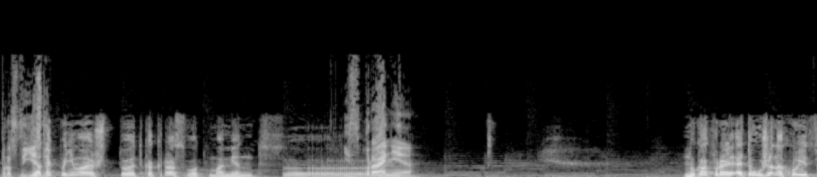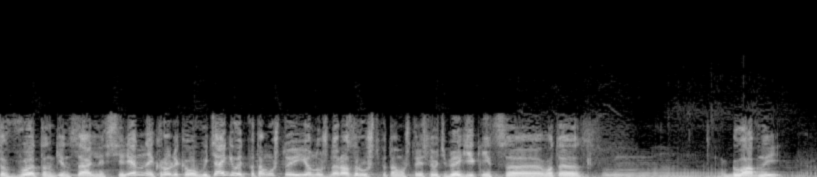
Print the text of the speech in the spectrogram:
Просто Я если так понимаю, что это как раз вот момент... э, избрание... Ну как правильно, это уже находится в тангенциальной вселенной, кролик его вытягивает, потому что ее нужно разрушить, потому что если у тебя гикнется вот этот главный э,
